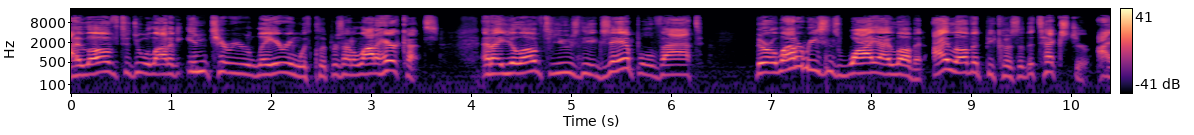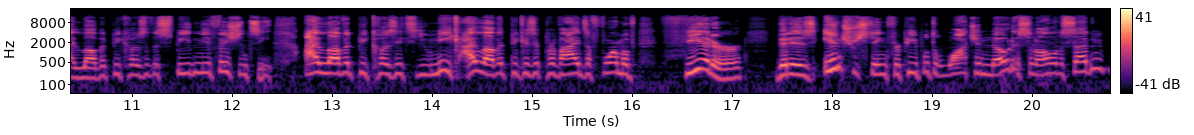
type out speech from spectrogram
I love to do a lot of interior layering with clippers on a lot of haircuts. And I love to use the example that there are a lot of reasons why I love it. I love it because of the texture. I love it because of the speed and the efficiency. I love it because it's unique. I love it because it provides a form of theater that is interesting for people to watch and notice. And all of a sudden,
